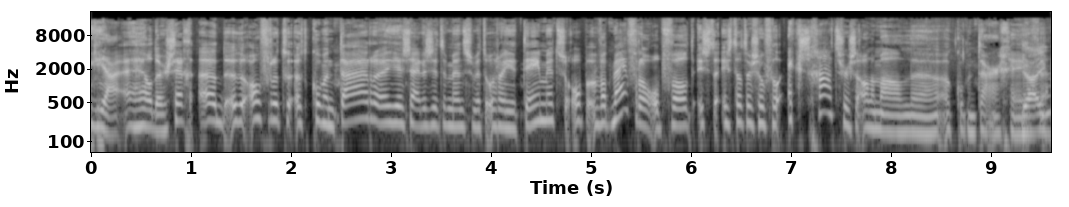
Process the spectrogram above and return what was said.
Ja, helder. Zeg, uh, over het, het commentaar. Uh, je zei, er zitten mensen met oranje theemuts op. Wat mij vooral opvalt, is, is dat er zoveel ex-schaatsers allemaal uh, commentaar geven. Ja, ik,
